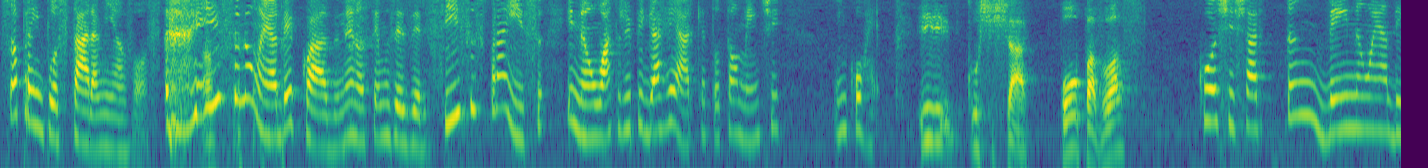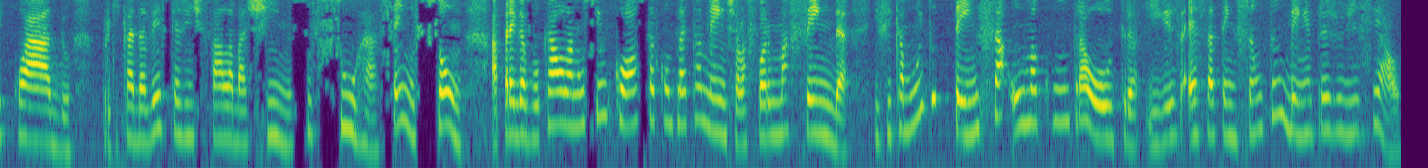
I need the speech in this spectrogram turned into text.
só para impostar a minha voz. isso não é adequado, né? Nós temos exercícios para isso e não o ato de pigarrear, que é totalmente incorreto. E cochichar, poupa a voz? Cochichar também não é adequado, porque cada vez que a gente fala baixinho, sussurra, sem o som, a prega vocal ela não se encosta completamente, ela forma uma fenda e fica muito tensa uma contra a outra, e essa tensão também é prejudicial.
